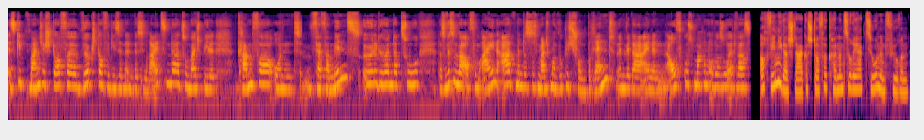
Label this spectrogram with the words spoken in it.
Es gibt manche Stoffe, Wirkstoffe, die sind ein bisschen reizender, zum Beispiel Kampfer und Pfefferminzöl gehören dazu. Das wissen wir auch vom Einatmen, dass es manchmal wirklich schon brennt, wenn wir da einen Aufguss machen oder so etwas. Auch weniger starke Stoffe können zu Reaktionen führen,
